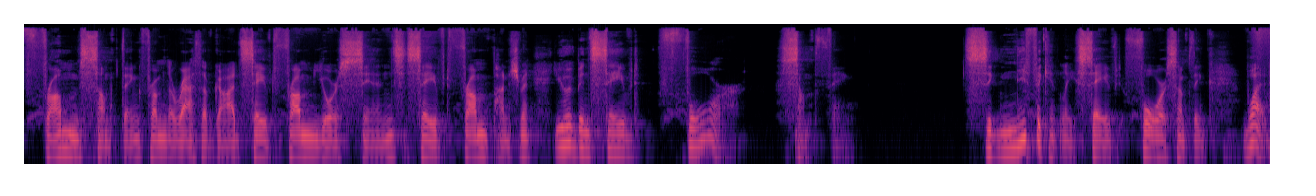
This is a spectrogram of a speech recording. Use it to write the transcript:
from something, from the wrath of God, saved from your sins, saved from punishment. You have been saved for something significantly saved for something. What?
